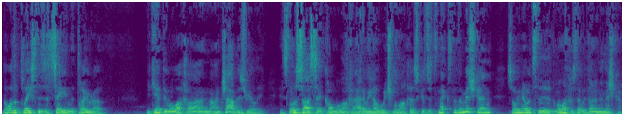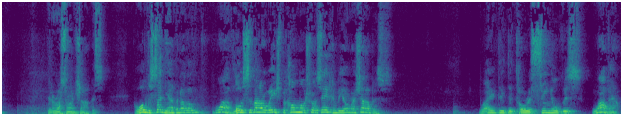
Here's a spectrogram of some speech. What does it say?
no other place does it say in the Torah you can't do malacha on, on Shabbos, really. It's lo sasek komalacha. How do we know which malachas? Because it's next to the Mishkan so we know it's the, the malachas that were done in the Mishkan, that are also on Shabbos. All of a sudden, you have another law. Lo savar weish b'chol mosh rosechem b'yom HaShabbos. Why did the Torah single this law out?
